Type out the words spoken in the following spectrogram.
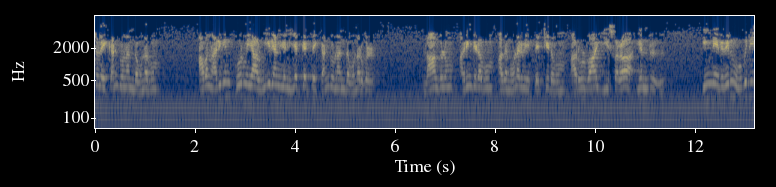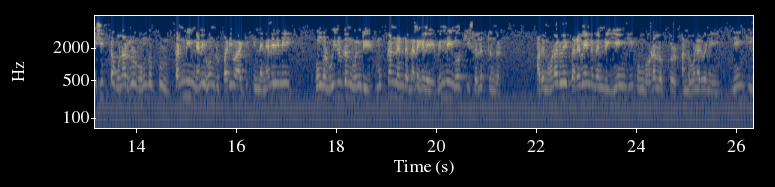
ஆற்றலை கண்டுணர்ந்த உணர்வும் அவன் அறிவின் கூர்மையால் உயிரணுவின் இயக்கத்தை கண்டுணர்ந்த உணர்வுகள் நாங்களும் அறிந்திடவும் அதன் உணர்வை பெற்றிடவும் அருள்வாய் ஈஸ்வரா என்று இந்நேரம் உபதேசித்த உணர்வுகள் உங்களுக்குள் கண்ணின் நினைகொண்டு பதிவாகி இந்த நினைவினை உங்கள் உயிருடன் ஒன்றி முக்கண் என்ற நிலைகளை விண்ணை நோக்கி செலுத்துங்கள். அதன் உணர்வை பெற வேண்டும் என்று ஏங்கி உங்கள் உடலுக்குள் அந்த உணர்வினை ஏங்கி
